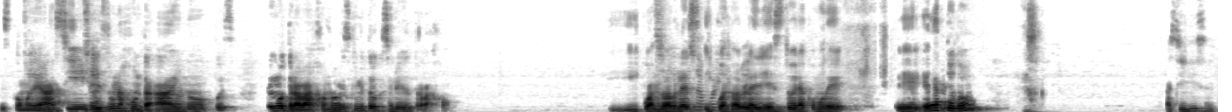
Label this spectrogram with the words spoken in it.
Es como de, ah, sí, es una junta, ay, no, pues tengo trabajo, no, es que me tengo que salir del trabajo. Y cuando sea, y cuando hablé de esto era como de, eh, ¿era todo? Así dicen.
